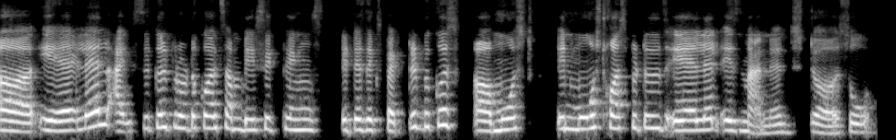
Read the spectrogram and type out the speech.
uh, ALL, ICiCLe protocol, some basic things it is expected because uh, most in most hospitals ALL is managed, uh, so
